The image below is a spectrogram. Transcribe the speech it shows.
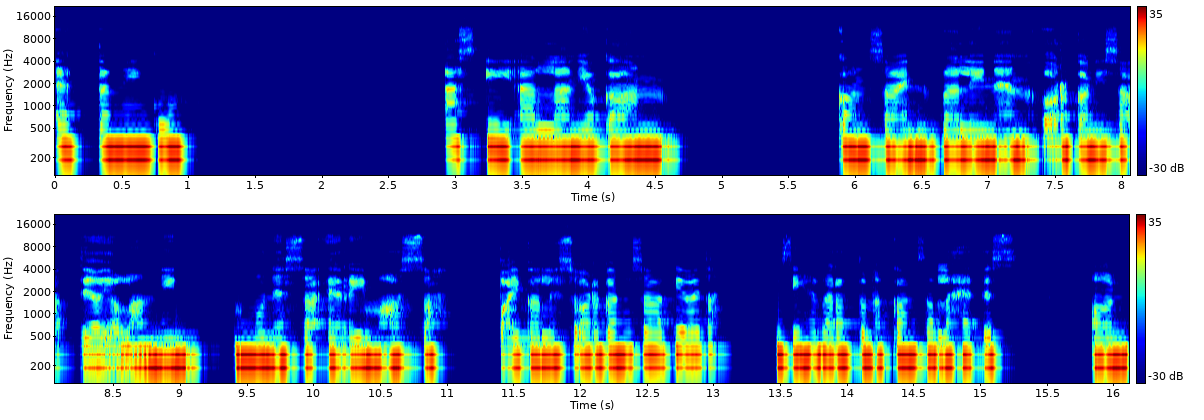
että niin kuin SIL, joka on kansainvälinen organisaatio, jolla on niin monessa eri maassa paikallisorganisaatioita, niin siihen verrattuna kansanlähetys on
